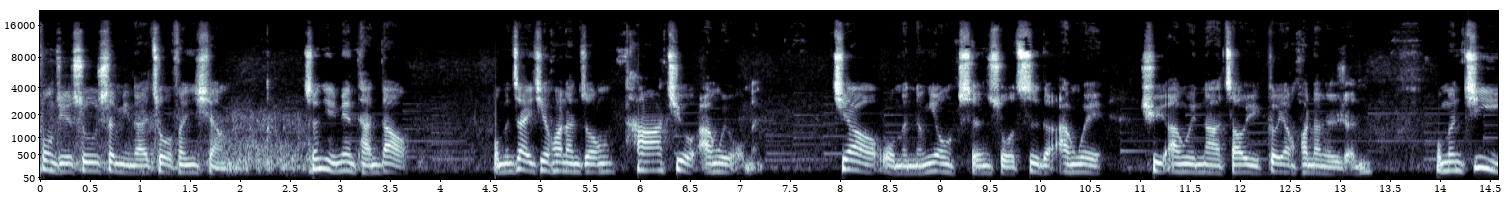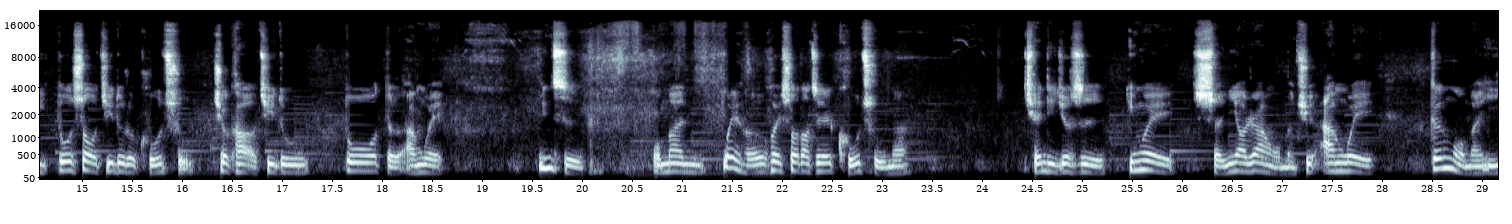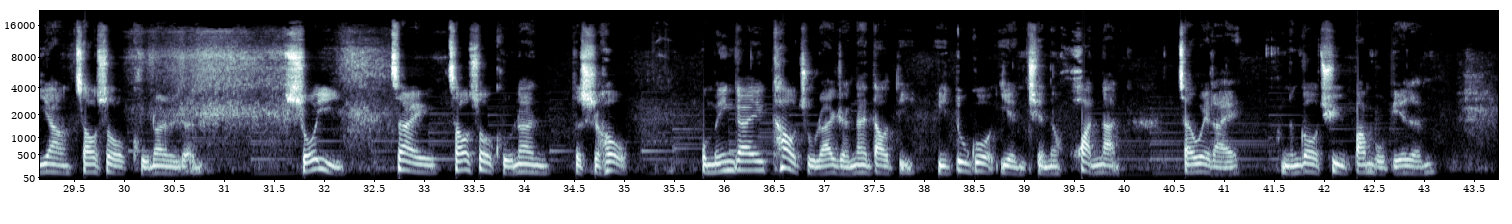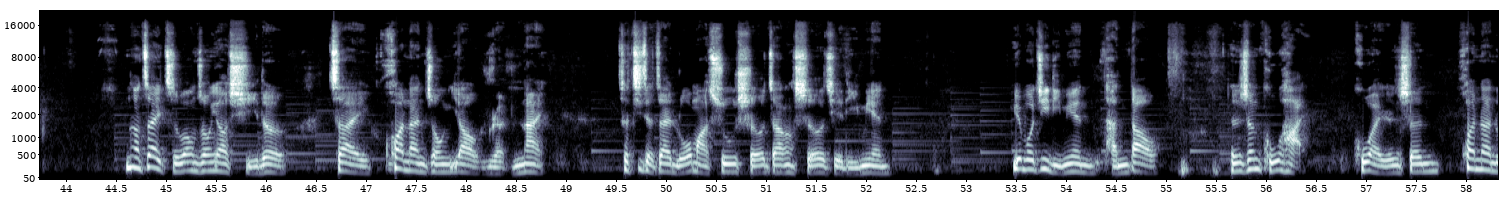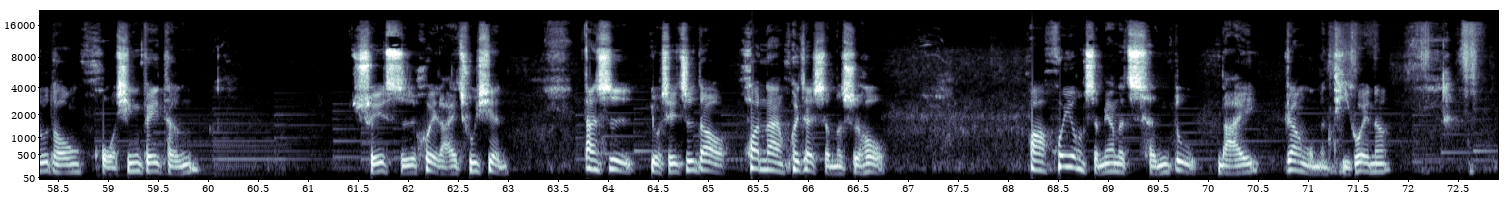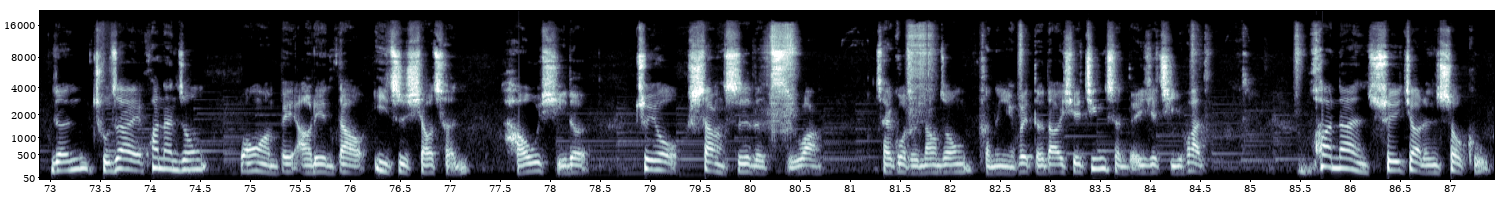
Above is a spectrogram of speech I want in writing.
奉耶稣圣名来做分享。圣经里面谈到，我们在一切患难中，他就安慰我们，叫我们能用神所赐的安慰去安慰那遭遇各样患难的人。我们既多受基督的苦楚，就靠基督多得安慰。因此，我们为何会受到这些苦楚呢？前提就是因为神要让我们去安慰跟我们一样遭受苦难的人，所以在遭受苦难的时候，我们应该靠主来忍耐到底，以度过眼前的患难，在未来能够去帮补别人。那在指望中要喜乐，在患难中要忍耐。这记载在罗马书十二章十二节里面。约伯记里面谈到，人生苦海，苦海人生，患难如同火星飞腾，随时会来出现。但是有谁知道患难会在什么时候？啊，会用什么样的程度来让我们体会呢？人处在患难中，往往被熬炼到意志消沉，毫无喜乐，最后丧失了指望。在过程当中，可能也会得到一些精神的一些疾患。患难虽叫人受苦，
